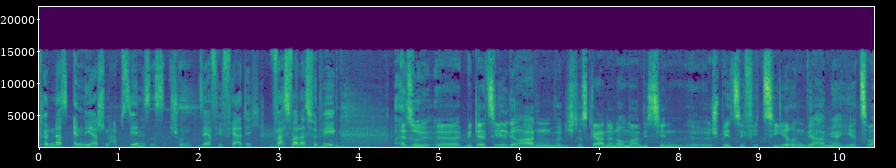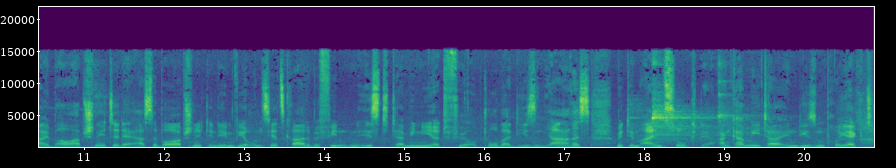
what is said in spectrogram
können das Ende ja schon absehen. Es ist schon sehr viel fertig. Was war das für ein Weg? Also äh, mit der Zielgeraden würde ich das gerne noch mal ein bisschen äh, spezifizieren. Wir haben ja hier zwei Bauabschnitte. Der erste Bauabschnitt, in dem wir uns jetzt gerade befinden, ist terminiert für Oktober diesen Jahres mit dem Einzug der Ankermieter in diesem Projekt.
